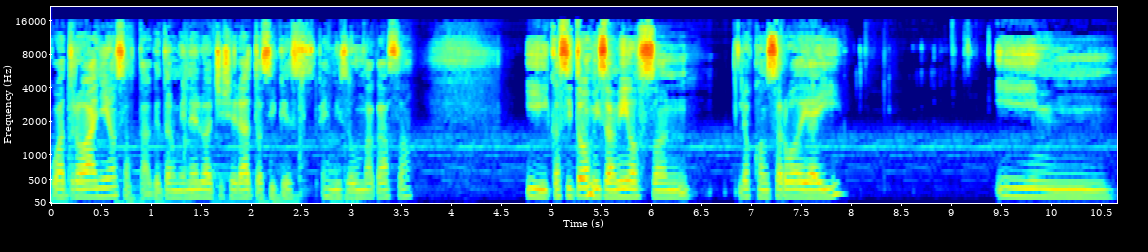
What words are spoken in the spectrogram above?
cuatro años hasta que terminé el bachillerato, así que es, mi segunda casa. Y casi todos mis amigos son, los conservo de ahí. Y mm,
